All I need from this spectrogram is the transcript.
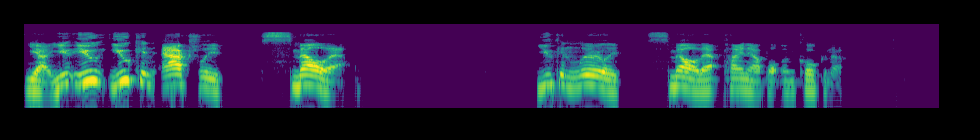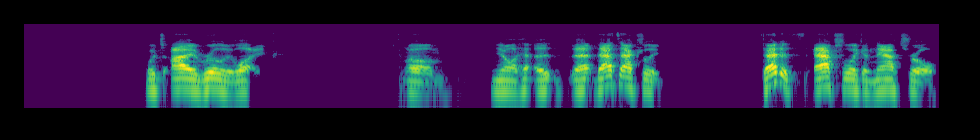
yeah, you you you can actually smell that. You can literally smell that pineapple and coconut, which I really like. Um, you know uh, that that's actually that is actually like a natural.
